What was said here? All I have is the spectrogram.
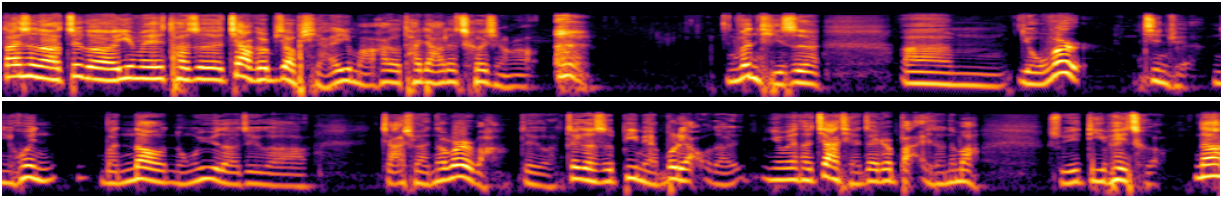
但是呢，这个因为它是价格比较便宜嘛，还有他家的车型啊，问题是，嗯，有味儿进去，你会闻到浓郁的这个。甲醛的味儿吧，这个这个是避免不了的，因为它价钱在这摆着呢嘛，属于低配车。那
